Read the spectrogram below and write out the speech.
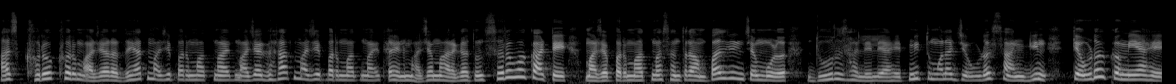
आज खरोखर माझ्या हृदयात माझे परमात्मा आहेत माझ्या घरात माझे परमात्मा आहेत आणि माझ्या मार्गातून सर्व काटे माझ्या परमात्मा संत रामपालजींच्यामुळं दूर झालेले आहेत. मी तुम्हाला जेवढं सांगीन तेवढं कमी आहे.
